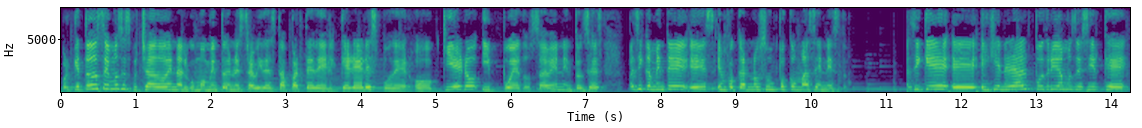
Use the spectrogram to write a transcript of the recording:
porque todos hemos escuchado en algún momento de nuestra vida esta parte del querer es poder o quiero y puedo, ¿saben? Entonces, básicamente es enfocarnos un poco más en esto. Así que, eh, en general, podríamos decir que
